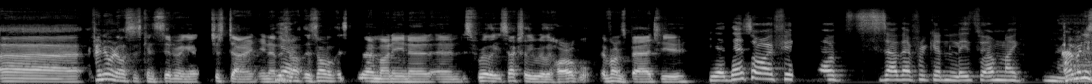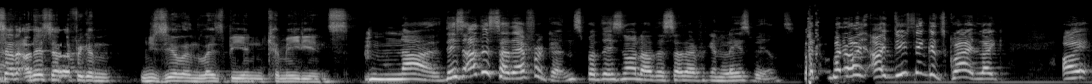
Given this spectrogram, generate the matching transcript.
uh, if anyone else is considering it, just don't. You know, there's Yeah. not there's not there's no money in it, and it's really it's actually really horrible. Everyone's bad to you. Yeah, that's how I feel about South African lesbian. I'm like, How many. South are there South African New Zealand lesbian comedians? No, there's other South Africans, but there's not other South African lesbians. But but I, I do think it's great. Like, I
